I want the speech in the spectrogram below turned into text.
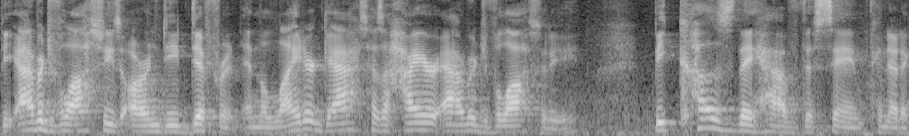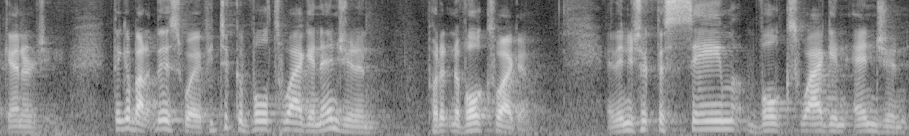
the average velocities are indeed different, and the lighter gas has a higher average velocity because they have the same kinetic energy. Think about it this way. If you took a Volkswagen engine and put it in a Volkswagen, and then you took the same Volkswagen engine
